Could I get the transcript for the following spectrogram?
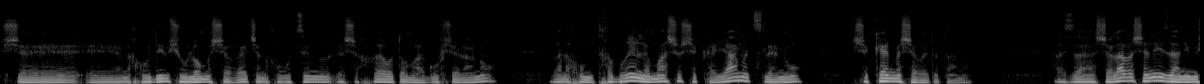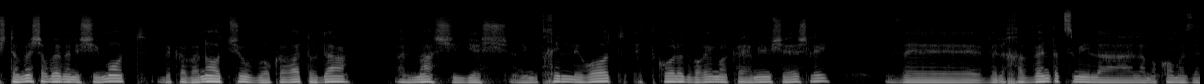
שאנחנו יודעים שהוא לא משרת, שאנחנו רוצים לשחרר אותו מהגוף שלנו, ואנחנו מתחברים למשהו שקיים אצלנו, שכן משרת אותנו. אז השלב השני זה אני משתמש הרבה בנשימות, בכוונות, שוב, בהוקרת תודה על מה שיש. אני מתחיל לראות את כל הדברים הקיימים שיש לי ו- ולכוון את עצמי למקום הזה.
